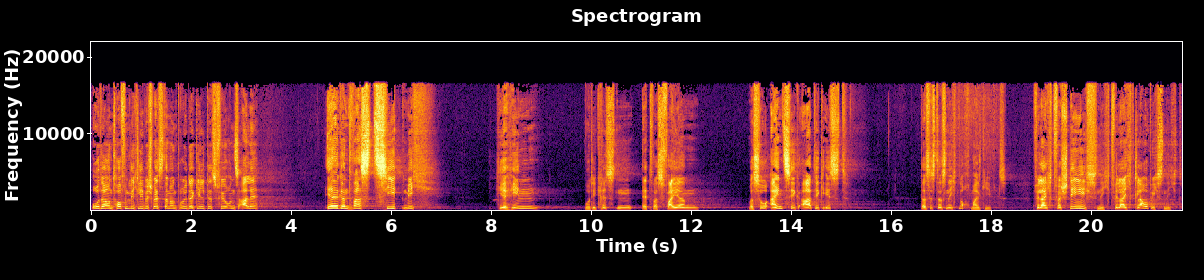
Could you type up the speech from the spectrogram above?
Oder, und hoffentlich, liebe Schwestern und Brüder, gilt es für uns alle, Irgendwas zieht mich hierhin, wo die Christen etwas feiern, was so einzigartig ist, dass es das nicht nochmal gibt. Vielleicht verstehe ich es nicht, vielleicht glaube ich es nicht,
